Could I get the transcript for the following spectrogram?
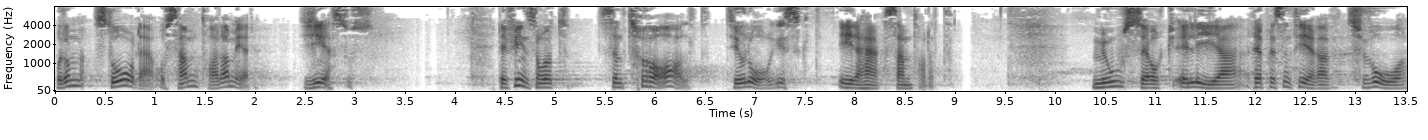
Och de står där och samtalar med Jesus. Det finns något centralt teologiskt i det här samtalet. Mose och Elia representerar två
